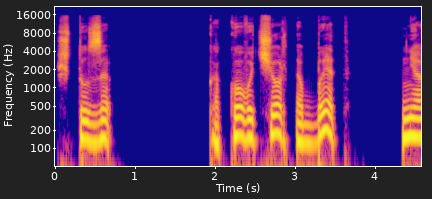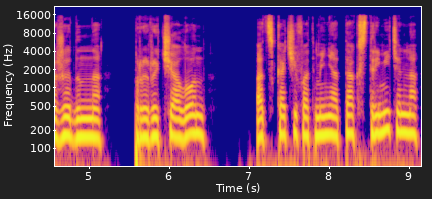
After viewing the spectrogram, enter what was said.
«Что за... какого черта, Бет?» Неожиданно прорычал он, отскочив от меня так стремительно,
